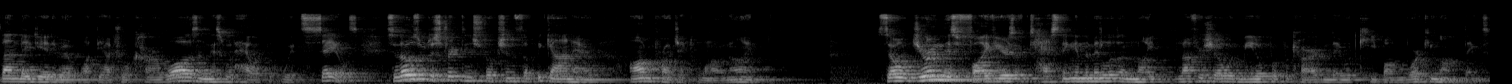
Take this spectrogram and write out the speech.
than they did about what the actual car was and this would help with sales. So those were the strict instructions that began out on Project 109. So during this five years of testing in the middle of the night, Lefaucheux would meet up with Picard and they would keep on working on things.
